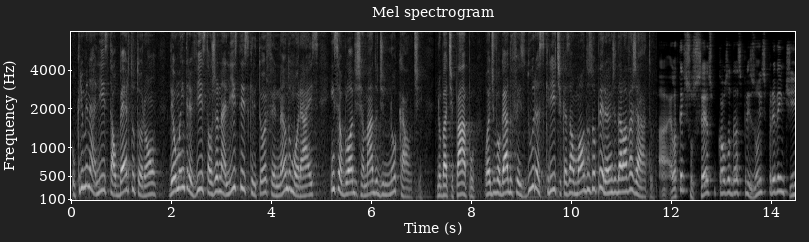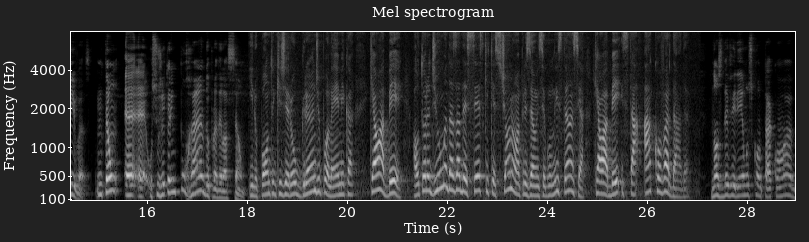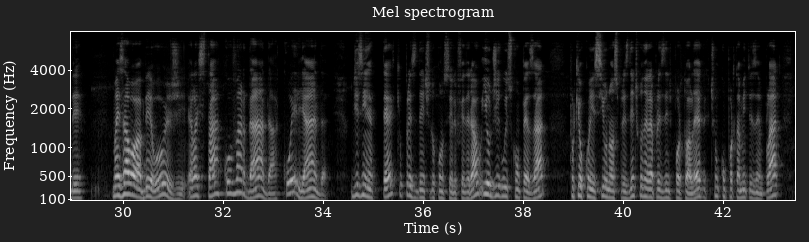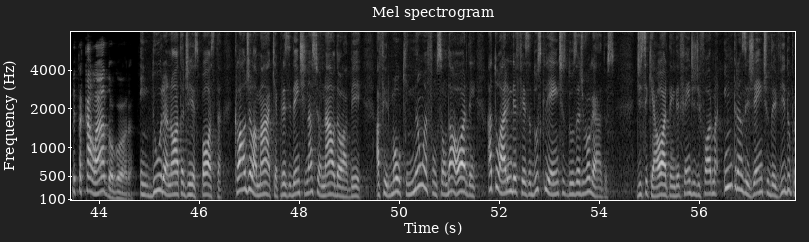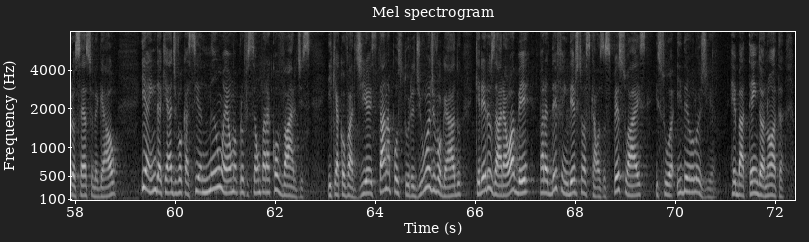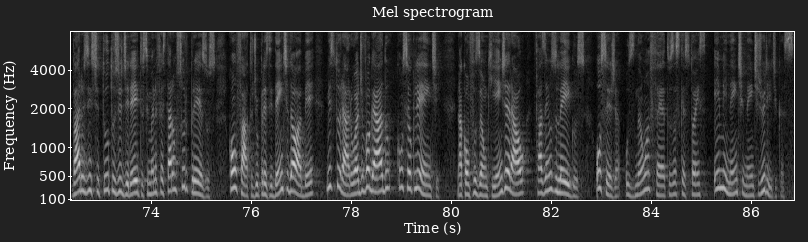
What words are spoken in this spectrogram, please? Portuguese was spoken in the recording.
O criminalista Alberto Toron deu uma entrevista ao jornalista e escritor Fernando Moraes em seu blog chamado de Nocaute. No bate-papo, o advogado fez duras críticas ao modus operandi da Lava Jato. Ah, ela teve sucesso por causa das prisões preventivas. Então, é, é, o sujeito era empurrado para a delação. E no ponto em que gerou grande polêmica, que a OAB, autora de uma das ADCs que questionam a prisão em segunda instância, que a OAB está acovardada. Nós deveríamos contar com a OAB. Mas a OAB hoje, ela está acovardada, acoelhada. Dizem até que o presidente do Conselho Federal, e eu digo isso com pesar, porque eu conheci o nosso presidente quando ele era presidente de Porto Alegre, que tinha um comportamento exemplar, mas está calado agora. Em dura nota de resposta, Cláudio Lamac, presidente nacional da OAB, afirmou que não é função da ordem atuar em defesa dos clientes dos advogados. Disse que a ordem defende de forma intransigente o devido processo legal e ainda que a advocacia não é uma profissão para covardes e que a covardia está na postura de um advogado querer usar a OAB para defender suas causas pessoais e sua ideologia. Rebatendo a nota, vários institutos de direito se manifestaram surpresos com o fato de o presidente da OAB misturar o advogado com seu cliente, na confusão que, em geral, fazem os leigos, ou seja, os não afetos às questões eminentemente jurídicas.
